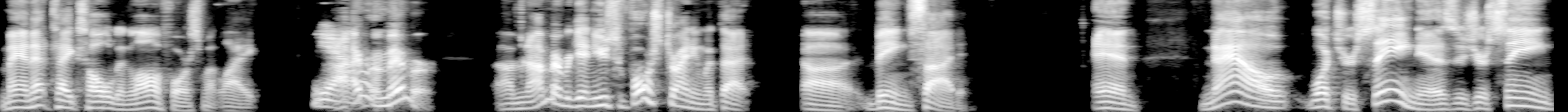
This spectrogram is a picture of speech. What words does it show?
man, that takes hold in law enforcement. Like, yeah, I remember. I mean, I remember getting use of force training with that uh, being cited. And now what you're seeing is, is you're seeing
